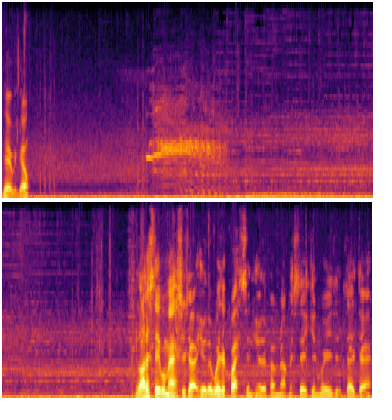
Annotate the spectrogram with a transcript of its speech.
There we go. A lot of stable masters out here. There was a quest in here, if I'm not mistaken. Where is it? It's right there.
